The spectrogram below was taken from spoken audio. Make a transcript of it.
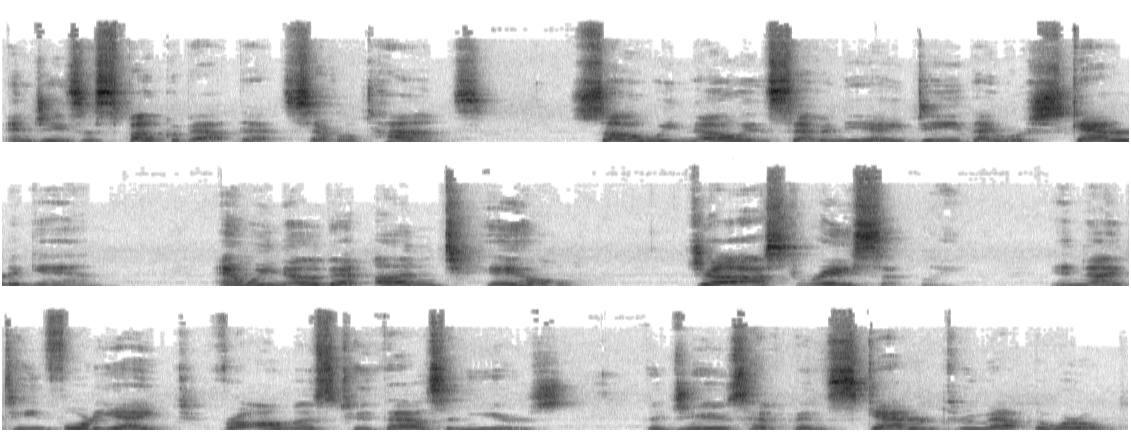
And Jesus spoke about that several times. So we know in 70 AD they were scattered again. And we know that until just recently, in 1948, for almost 2,000 years, the Jews have been scattered throughout the world.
